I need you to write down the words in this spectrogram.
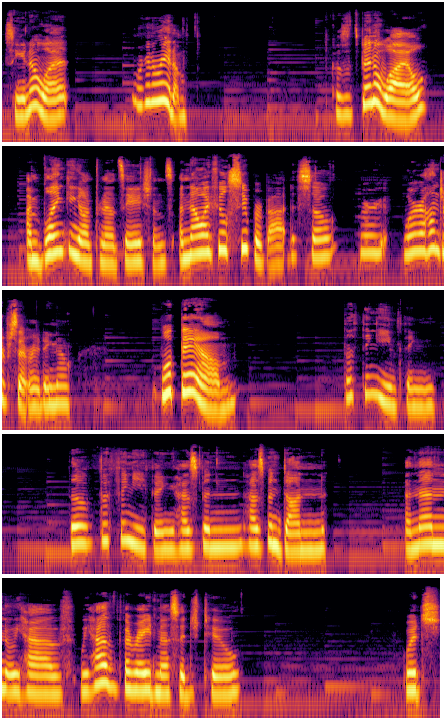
So you know what? We're gonna rate them because it's been a while. I'm blanking on pronunciations, and now I feel super bad. So we're we're 100% rating now. Well, bam, the thingy thing, the the thingy thing has been has been done, and then we have we have the raid message too, which,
